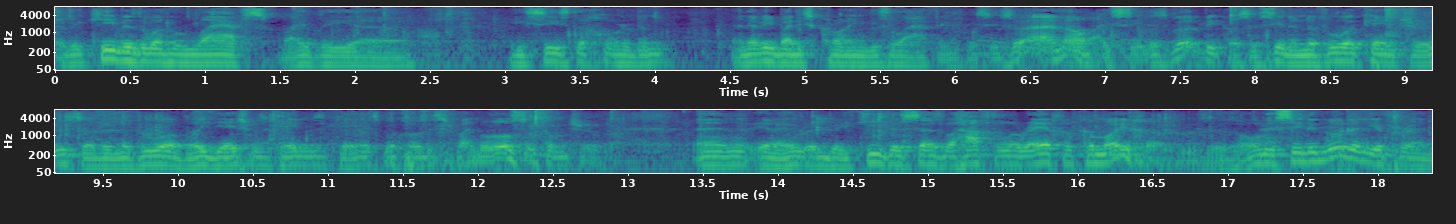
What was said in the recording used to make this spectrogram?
Rabbi Akiva is the one who laughs by the. Uh, he sees the churban, and everybody's crying. He's laughing because he says, "I know, I see this good because I see the nevuah came true. So the nevuah of Yesh was came was came. It's before this will also come true." And you know, Rabbi Akiva says, "Well, haftal arecha kamoicha." He says, "Only see the good in your friend,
